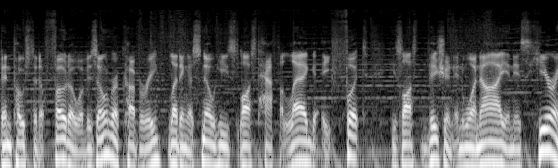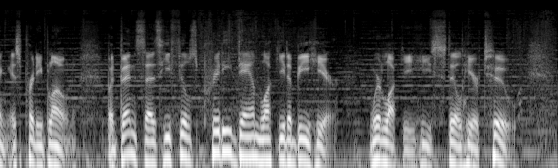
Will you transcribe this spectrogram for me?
Ben posted a photo of his own recovery, letting us know he's lost half a leg, a foot, he's lost vision in one eye, and his hearing is pretty blown. But Ben says he feels pretty damn lucky to be here. We're lucky he's still here too.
